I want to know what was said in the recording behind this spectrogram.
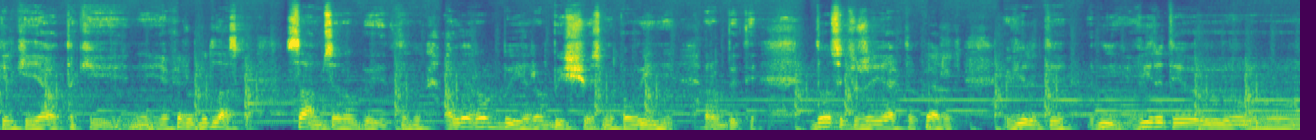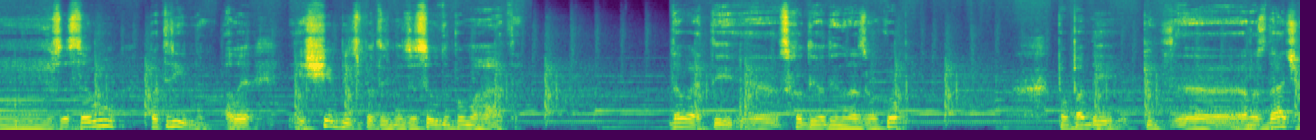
тільки я от такий. Ні, я кажу, будь ласка, сам це роби. Але роби, роби щось, ми повинні робити. Досить уже, як то кажуть, вірити, ні, вірити в ЗСУ потрібно, але ще більш потрібно ЗСУ допомагати. Давай ти е, сходи один раз в окоп, попади під е, роздачу,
